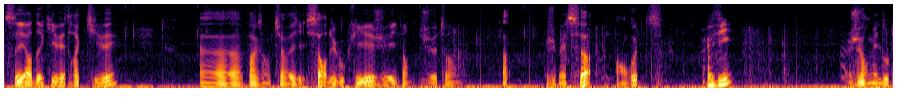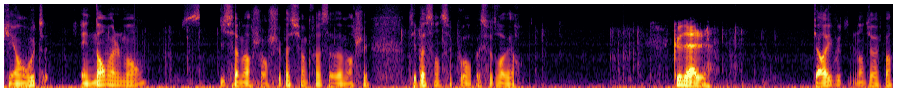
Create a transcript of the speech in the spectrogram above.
C'est-à-dire dès qu'il va être activé, par exemple, tiens vas-y, sors du bouclier, je vais, je vais ah, je vais mettre ça en route Vas-y. Je remets le bouclier en route et normalement si ça marche alors je sais pas si en crash ça va marcher t'es pas censé pouvoir passer au travers Que dalle. tu arrives ou non tu arrives pas?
